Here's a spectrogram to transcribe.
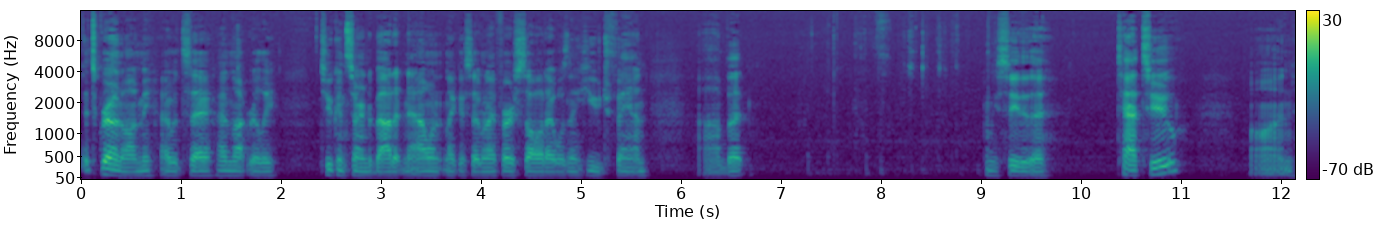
it's grown on me. I would say I'm not really too concerned about it now. And like I said, when I first saw it, I wasn't a huge fan. Uh, but let me see the tattoo on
